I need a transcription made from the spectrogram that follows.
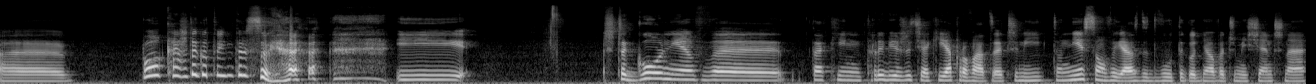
e, bo każdego to interesuje. I szczególnie w takim trybie życia, jaki ja prowadzę, czyli to nie są wyjazdy dwutygodniowe czy miesięczne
